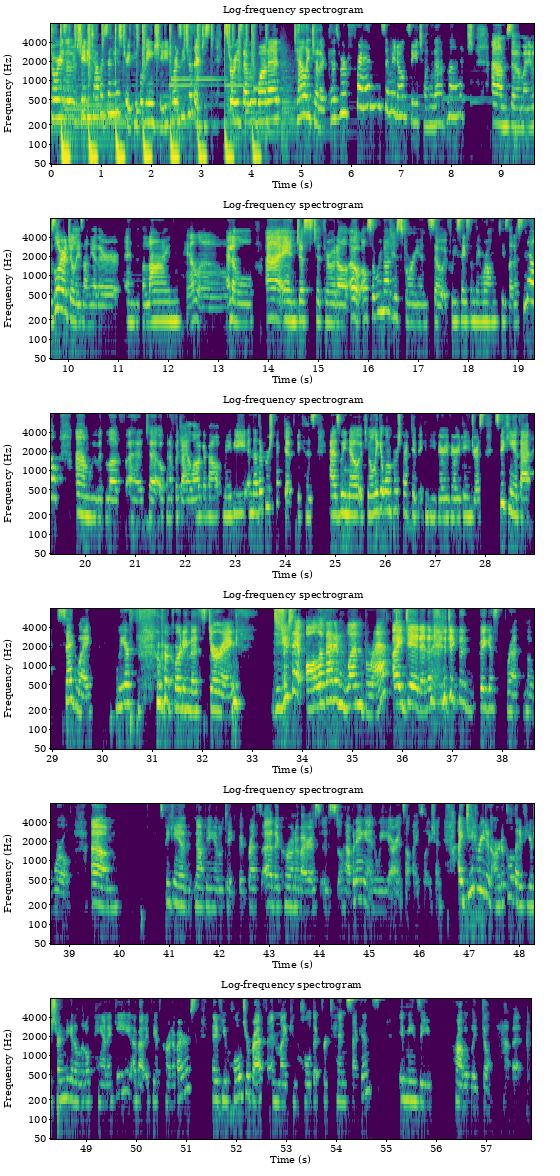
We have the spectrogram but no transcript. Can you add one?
stories of shady topics in history, people being shady towards each other, just stories that we want to tell each other because we're friends and we don't see each other that much. Um, so my name is Laura. Julie's on the other end of the line. Hello. Hello. Uh, and just to throw it all, oh, also, we're not historians. So if we say something wrong, please let us know. Um, we would love uh, to open up a dialogue about maybe another perspective because, as we know, if you only get one perspective, it can be very, very dangerous. Speaking of that, segue, we are recording this during. Did you say all of that in one breath? I did, and then I had to take the biggest breath in the world. Um, speaking of not being able to take big breaths, uh, the coronavirus is still happening and we are in self isolation. I did read an article that if you're starting to get a little panicky about if you have coronavirus, that if you hold your breath and like can hold it for 10 seconds, it means that you probably don't have it.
